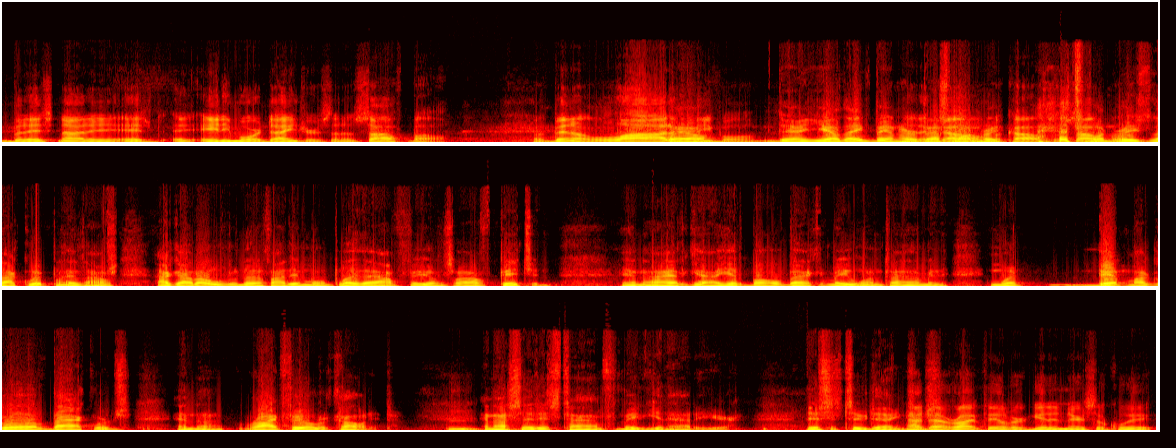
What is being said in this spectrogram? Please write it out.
But it's not any, as, any more dangerous than a softball. There's been a lot well, of people. Yeah, they've been hurt. That's one reason. That's one reason I quit playing. I was I got old enough. I didn't want to play the outfield, so I was pitching. And I had a guy hit a ball back at me one time and, and went bent my glove backwards, and the right fielder caught it. Hmm. And I said, "It's time for me to get out of here. This is too dangerous." How'd that right fielder get in there so quick?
